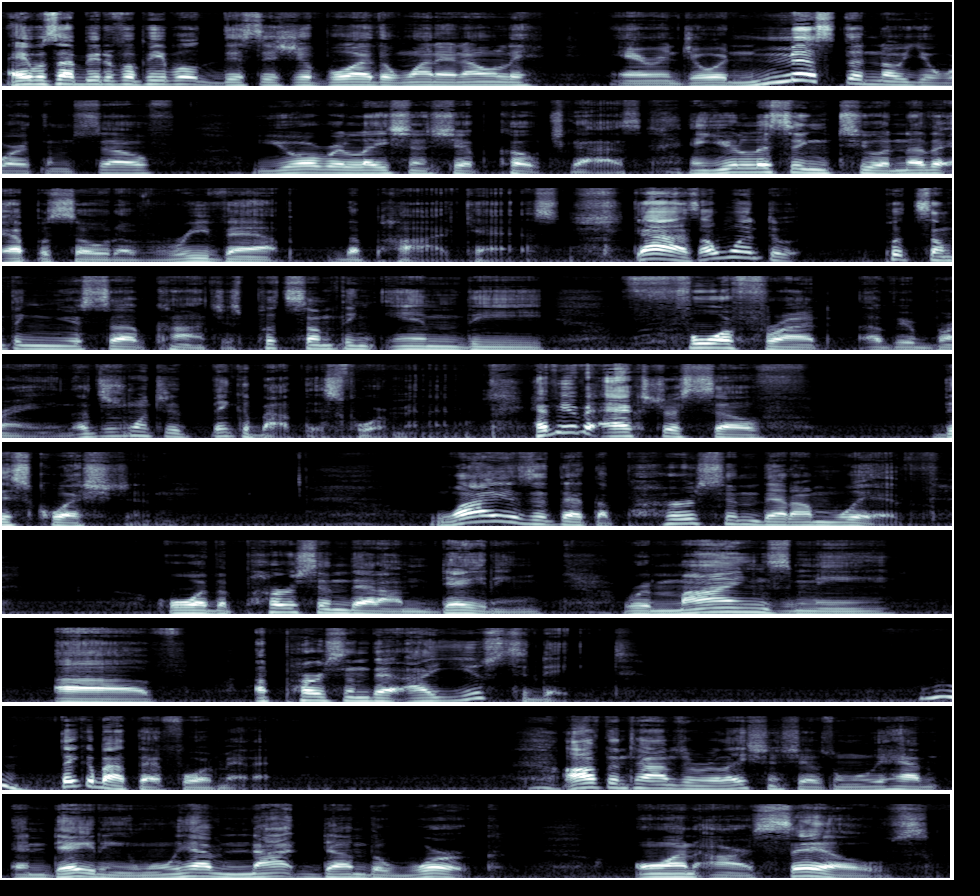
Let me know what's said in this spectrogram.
Hey, what's up, beautiful people? This is your boy, the one and only Aaron Jordan, Mr. Know Your Worth himself, your relationship coach, guys. And you're listening to another episode of Revamp the Podcast. Guys, I want to put something in your subconscious, put something in the forefront of your brain. I just want you to think about this for a minute. Have you ever asked yourself this question? Why is it that the person that I'm with, or the person that I'm dating reminds me of a person that I used to date. Hmm. Think about that for a minute. Oftentimes in relationships, when we have, and dating, when we have not done the work on ourselves,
